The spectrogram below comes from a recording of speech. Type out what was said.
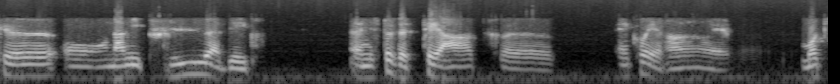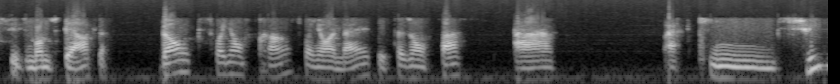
que on n'en est plus à des une espèce de théâtre euh, incohérent. Euh, moi qui suis du monde du théâtre, donc soyons francs, soyons honnêtes et faisons face à à ce qui suit,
